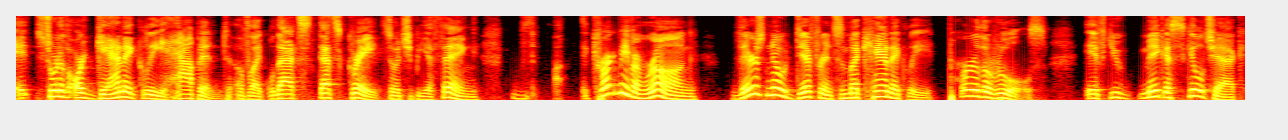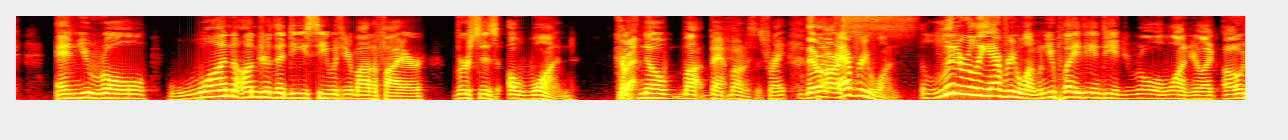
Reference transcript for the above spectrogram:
it sort of organically happened of like, well, that's, that's great. So it should be a thing. Th- Correct me if I'm wrong. There's no difference mechanically per the rules. If you make a skill check and you roll one under the DC with your modifier versus a one Correct. with no mo- ba- bonuses, right? There But are everyone, s- literally everyone. When you play D and D and you roll a one, you're like, oh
